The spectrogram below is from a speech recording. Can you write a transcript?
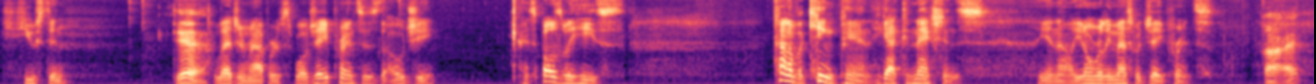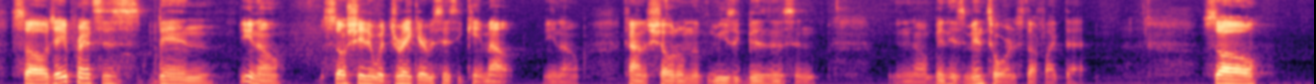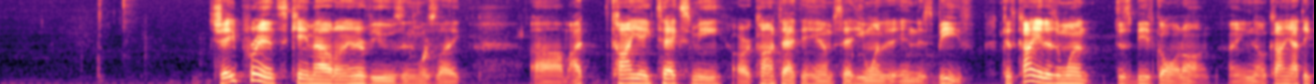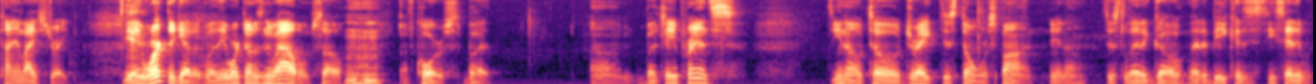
Houston Yeah. legend rappers. Well, J. Prince is the OG, and supposedly he's kind of a kingpin. He got connections. You know, you don't really mess with J. Prince. All right. So J. Prince has been, you know, associated with Drake ever since he came out. You know, kind of showed him the music business and, you know, been his mentor and stuff like that. So J. Prince came out on interviews and was like, um, "I Kanye texted me or contacted him, said he wanted to end this beef because Kanye doesn't want this beef going on. I mean, you know, Kanye. I think Kanye likes Drake. Yeah. They worked together. Well, they worked on his new album, so Mm-hmm. of course. But um, but J. Prince, you know, told Drake just don't respond. You know, just let it go, let it be, because he said it,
